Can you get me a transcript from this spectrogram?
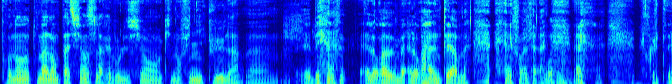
prenons notre mal en patience, la révolution qui n'en finit plus, là, euh, eh bien, elle aura, elle aura un terme. voilà. Écoutez,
